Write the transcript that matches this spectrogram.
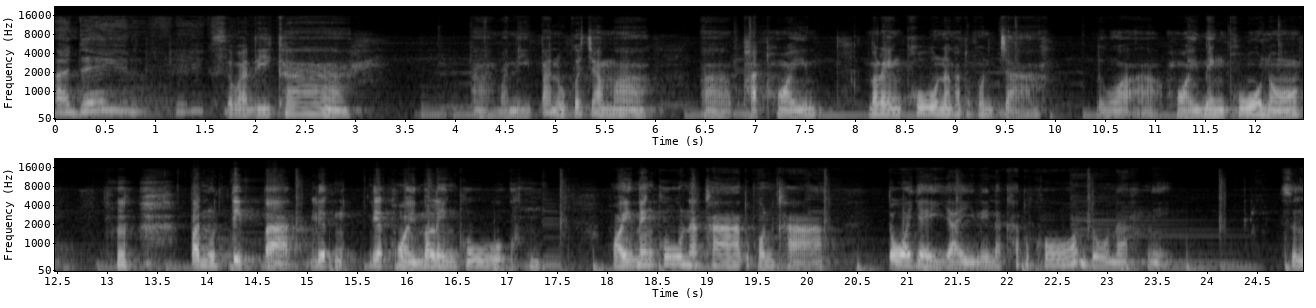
สวัสดีค่ะวันนี้ป้านุก็จะมาผัดหอยแมลงภู่นะคะ ทุกคนจ๋าหรือว่าหอยแมงภู่เนาะป้านุติดปากเรียกเรียกหอยแมลงภู่หอยแมงภู่นะคะ ทุกคนขาตัวใหญ่ ๆ เลยนะคะ ทุกคนดูนะนี่ ซื้อ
